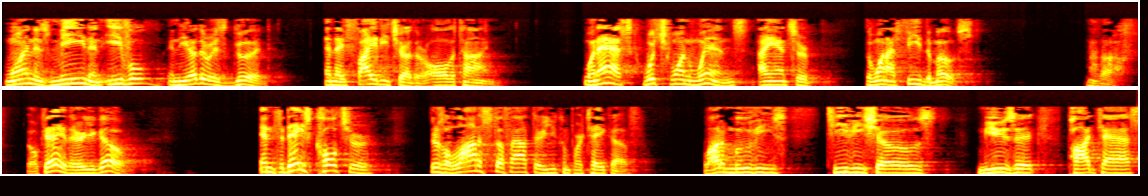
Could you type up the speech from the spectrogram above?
One is mean and evil, and the other is good and they fight each other all the time. When asked which one wins, I answer, the one I feed the most. And I thought, okay, there you go. In today's culture, there's a lot of stuff out there you can partake of. A lot of movies, TV shows, music, podcasts.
